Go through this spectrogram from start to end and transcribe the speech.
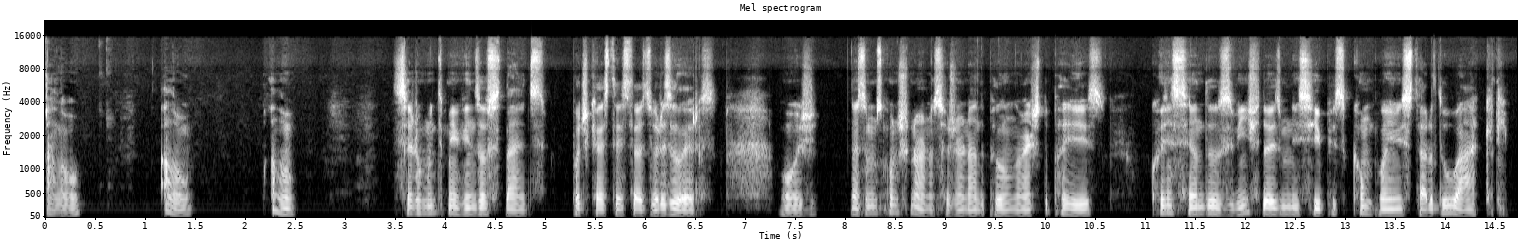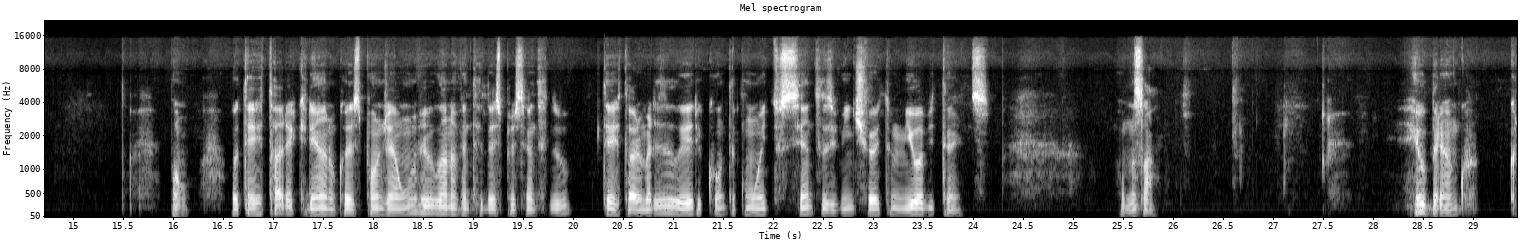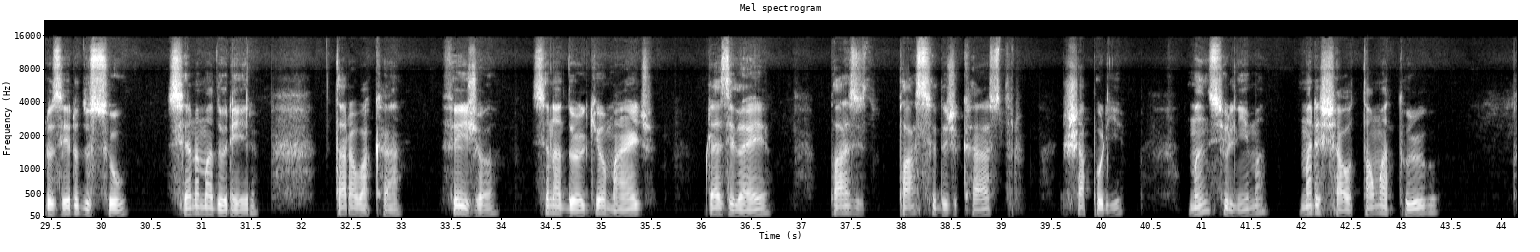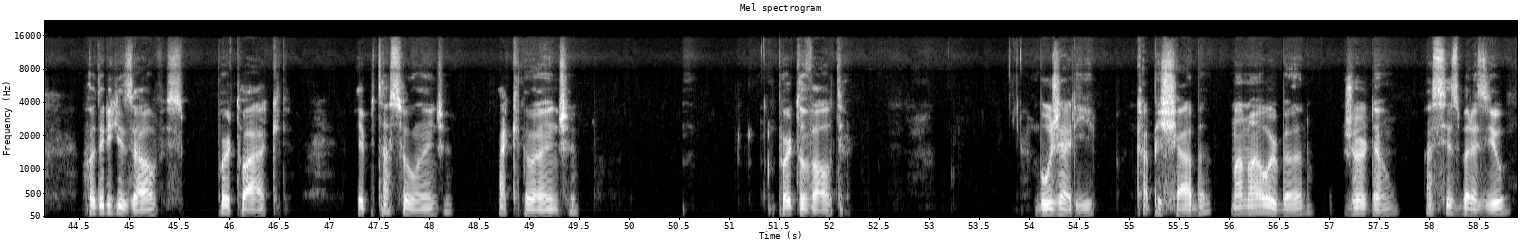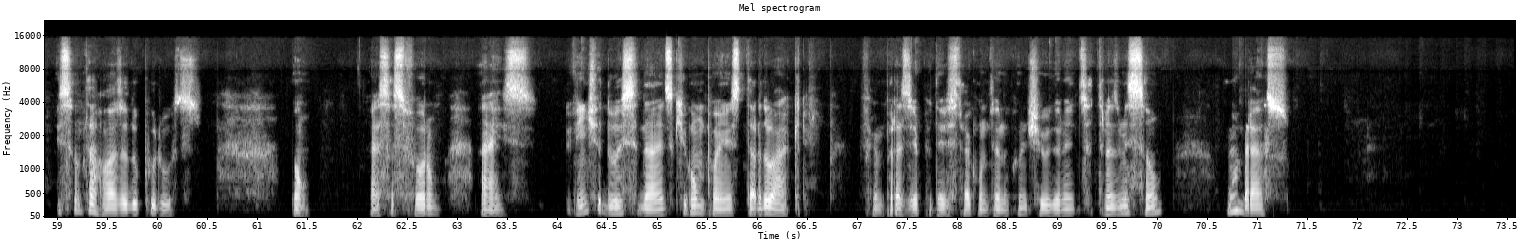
Alô? Alô? Alô? Sejam muito bem-vindos ao Cidades, podcast das cidades brasileiras. Hoje, nós vamos continuar nossa jornada pelo norte do país, conhecendo os 22 municípios que compõem o estado do Acre. Bom, o território acreano corresponde a 1,92% do território brasileiro e conta com 828 mil habitantes. Vamos lá. Rio Branco, Cruzeiro do Sul, Sena Madureira, Tarauacá, Feijó, Senador Guiomard, Brasileia, Plácido de Castro, Chapuri, Mâncio Lima, Marechal Taumaturgo, Rodrigues Alves, Porto Acre, Epitáciolândia, Acrelândia, Porto Walter, Bujari, Capixaba, Manuel Urbano, Jordão, Assis Brasil e Santa Rosa do Purus. Bom, essas foram as 22 cidades que compõem o estado do Acre. Foi um prazer poder estar contando contigo durante essa transmissão. Um abraço.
